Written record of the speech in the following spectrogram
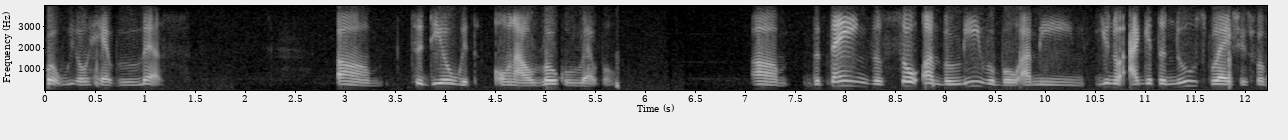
but we'll have less um, to deal with on our local level. Um, the things are so unbelievable. I mean, you know, I get the news flashes from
